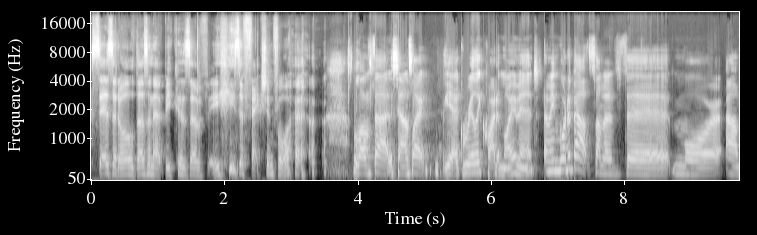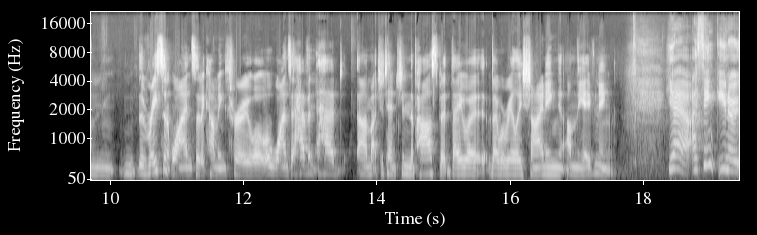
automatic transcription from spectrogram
says it all, doesn't it? Because of his affection for her. Love that. It sounds like, yeah, really quite a moment. I mean, what about some of the more, um, the recent wines that are coming through or, or wines that haven't had uh, much attention in the past, but they were, they were really shining on the evening? Yeah, I think, you know,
